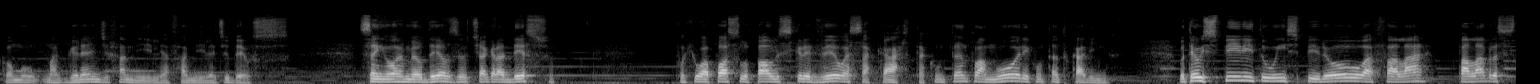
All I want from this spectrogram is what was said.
como uma grande família, a família de Deus. Senhor, meu Deus, eu te agradeço, porque o apóstolo Paulo escreveu essa carta com tanto amor e com tanto carinho. O teu Espírito o inspirou a falar palavras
